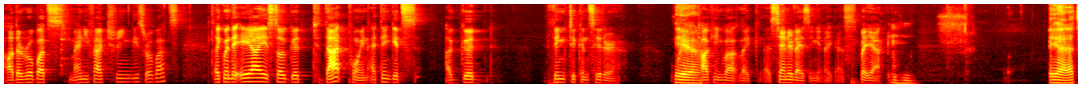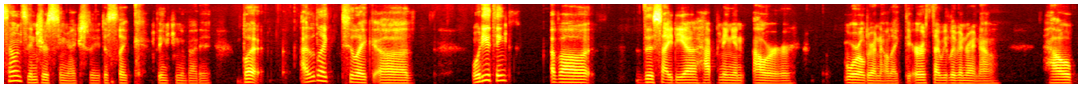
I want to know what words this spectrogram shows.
other robots manufacturing these robots. Like when the AI is so good to that point, I think it's a good thing to consider when Yeah. talking about like standardizing it, I guess. But yeah, hmm Yeah, that sounds interesting actually, just like thinking about it. But I would like to like uh what do you think about this idea happening in our world right now, like the earth that we live in right now? How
